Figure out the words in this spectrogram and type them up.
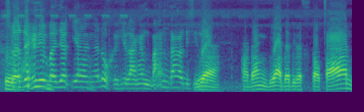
Itu. Soalnya ini banyak yang aduh kehilangan bantal di sini. Iya, kadang dia ada di restopan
